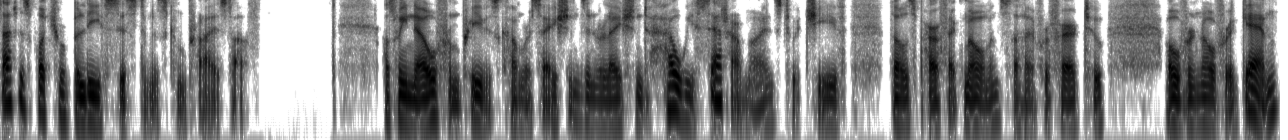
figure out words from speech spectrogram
That is what your belief system is comprised of. As we know from previous conversations in relation to how we set our minds to achieve those perfect moments that I've referred to over and over again,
